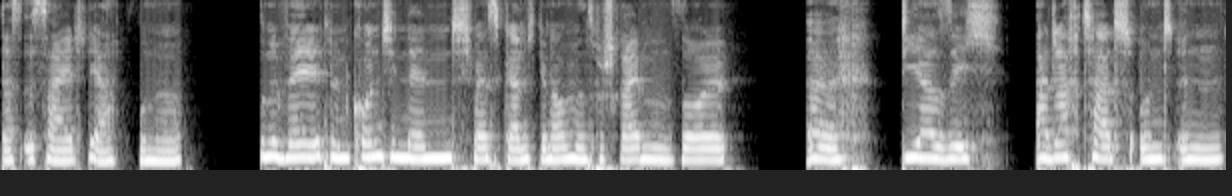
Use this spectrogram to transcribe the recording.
Das ist halt, ja, so eine, so eine Welt, ein Kontinent, ich weiß gar nicht genau, wie man es beschreiben soll, äh, die er sich erdacht hat und in,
